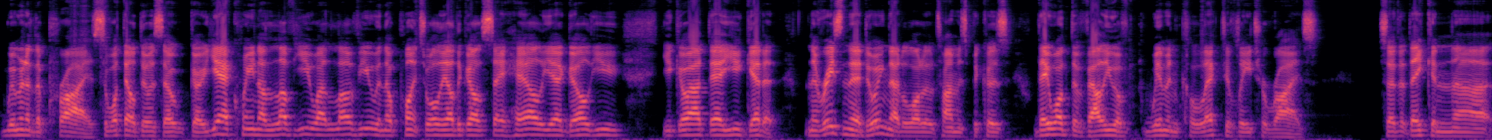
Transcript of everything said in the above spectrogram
women are the prize. So what they'll do is they'll go, "Yeah, queen, I love you, I love you," and they'll point to all the other girls, say, "Hell yeah, girl, you you go out there, you get it." And the reason they're doing that a lot of the time is because they want the value of women collectively to rise, so that they can, uh,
